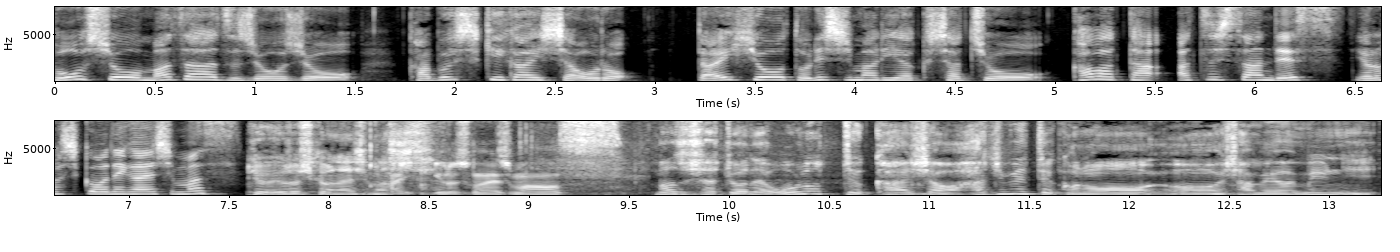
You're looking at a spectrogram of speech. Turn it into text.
東証マザーズ上場株式会社オロ。代表取締役社長川田敦さんですよろしくお願いします今日よろしくお願いしまはい、す。よろしくお願いします。まず社長ね、オロっていう会社を初めてこのお社名を耳に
